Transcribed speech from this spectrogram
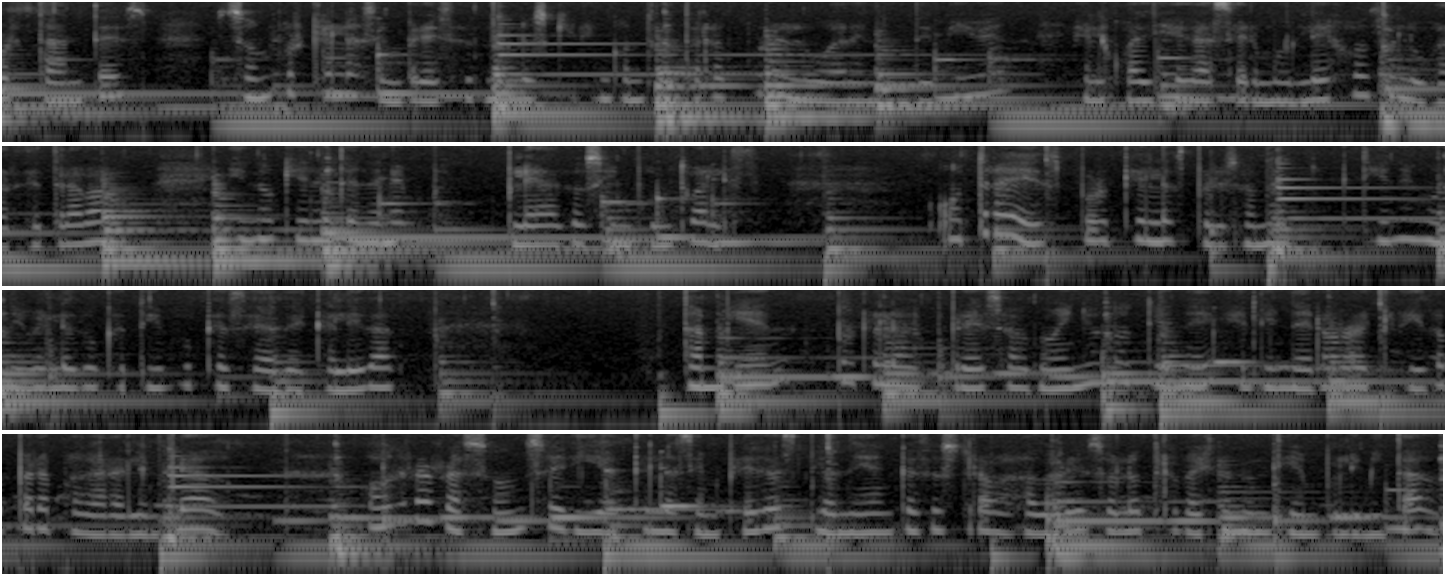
son porque las empresas no los quieren contratar por el lugar en donde viven, el cual llega a ser muy lejos del lugar de trabajo y no quieren tener empleados impuntuales. Otra es porque las personas tienen un nivel educativo que sea de calidad. También porque la empresa o dueño no tiene el dinero requerido para pagar al empleado. Otra razón sería que las empresas planean que sus trabajadores solo trabajen un tiempo limitado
